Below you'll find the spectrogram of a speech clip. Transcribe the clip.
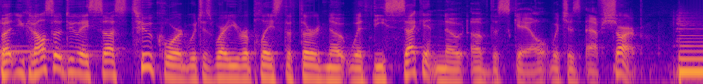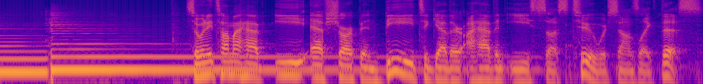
But you can also do a sus2 chord, which is where you replace the third note with the second note of the scale, which is F sharp. So anytime I have E, F sharp, and B together, I have an E sus2, which sounds like this.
